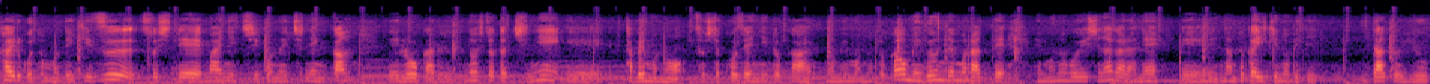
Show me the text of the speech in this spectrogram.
帰ることもできずそして毎日この1年間、ローカルの人たちに、えー、食べ物そして小銭とか飲み物とかを恵んでもらって、物乞いしながらね、えー、なんとか生き延びていたという、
